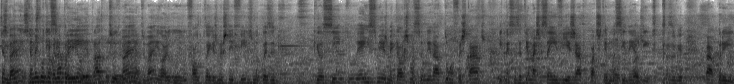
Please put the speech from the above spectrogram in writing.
Se Também, bem se também estou a trabalhar para aí. ele, entre aspas. Tudo não bem, é? tudo bem. Olha, eu, falo de colegas meus que têm filhos, uma coisa que, que eu sinto é isso mesmo, é aquela responsabilidade tão afastados e começas a ter mais receio em viajar porque podes ter um acidente e estás a ver, pá, por aí.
